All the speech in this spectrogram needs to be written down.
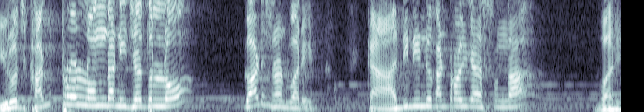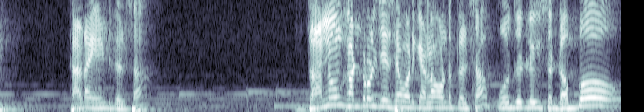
ఈరోజు కంట్రోల్ ఉందా నీ చేతుల్లో? గాడ్ ఇస్ నాట్ వరీడ్ కానీ అది నిన్ను కంట్రోల్ చేస్తుందా? వరి తేడా ఏంటి తెలుసా? ధనం కంట్రోల్ చేసేవారికి ఎలా ఉంటుంది తెలుసా? పొద్దుట్లో ఇస్తే డబ్బు.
